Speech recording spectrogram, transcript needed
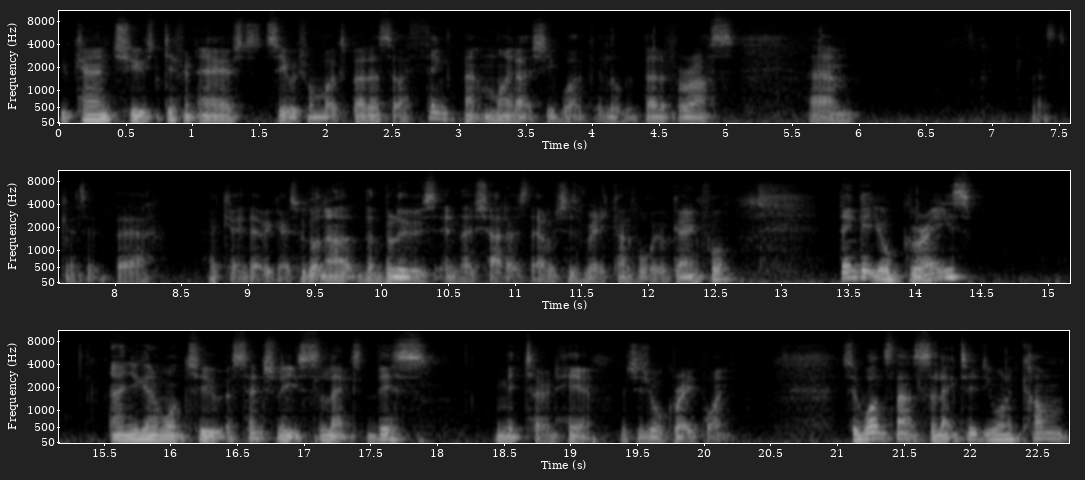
You can choose different areas to see which one works better. So I think that might actually work a little bit better for us. Um, let's get it there. Okay, there we go. So we've got now the blues in the shadows there, which is really kind of what we were going for. Then get your greys and you're going to want to essentially select this midtone here, which is your grey point. So once that's selected, you want to come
